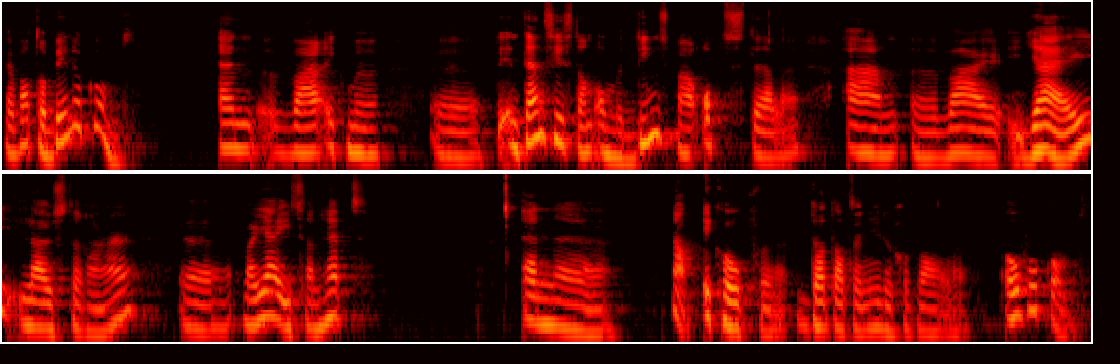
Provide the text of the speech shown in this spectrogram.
wat er binnenkomt. En eh, waar ik me. Uh, de intentie is dan om me dienstbaar op te stellen aan uh, waar jij, luisteraar, waar jij iets aan hebt. En nou, ik hoop dat dat in ieder geval overkomt.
